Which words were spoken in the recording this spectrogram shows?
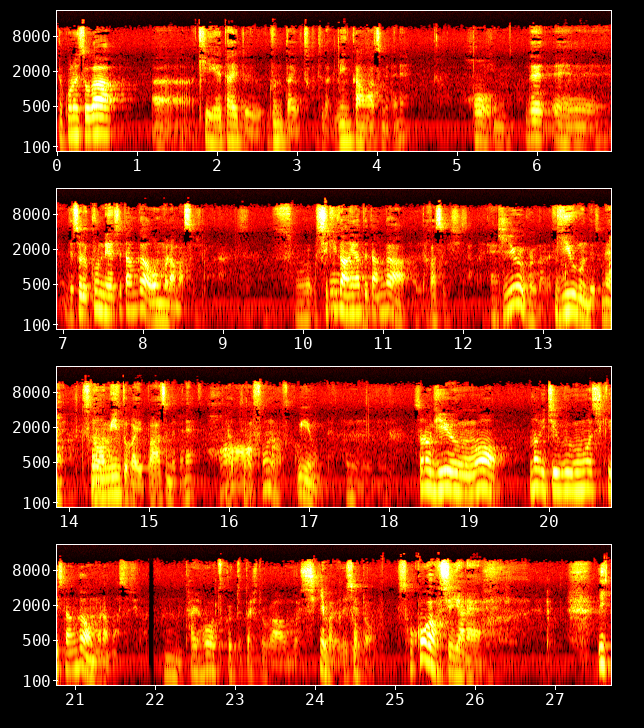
でこの人が騎兵隊という軍隊を作ってた。民間を集めてね。ほで,、えーでそれを訓練してたんが大村益次郎なんです。うそう指揮官やってたんが高杉晋作ね。義勇軍なんですか？義勇軍ですね。農民とかいっぱい集めてねやはあってそうなんですか？た義勇軍で。うんその義勇軍をの一部分を指揮したんが大村益次郎、うん、大砲を作ってた人がもう指揮までできると。そこが不思議やね。一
